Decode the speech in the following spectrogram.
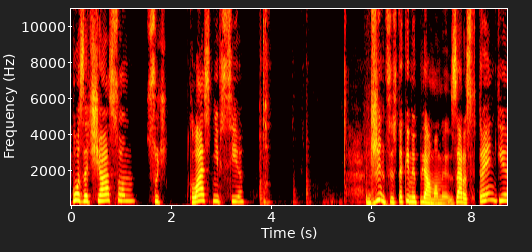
поза часом, класні всі. Джинси з такими плямами зараз в тренді,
